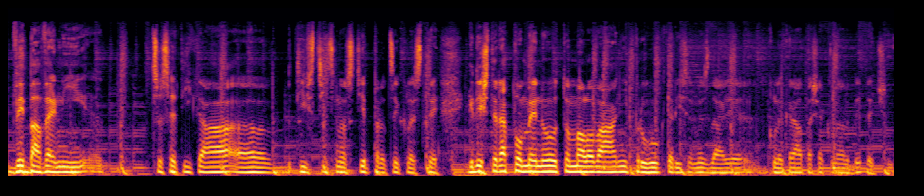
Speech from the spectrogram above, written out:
vybavený co se týká uh, té vstřícnosti pro cyklisty. Když teda pominu to malování pruhu, který se mi zdá, je kolikrát až jako nadbytečný.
